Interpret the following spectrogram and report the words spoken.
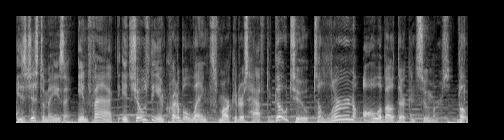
is just amazing. In fact, it shows the incredible lengths marketers have to go to to learn all about their consumers. But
